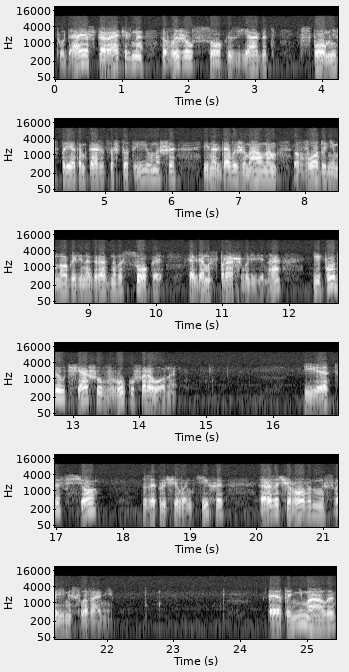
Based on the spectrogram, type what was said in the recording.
Туда я старательно выжил сок из ягод, вспомнив при этом, кажется, что ты, юноша, иногда выжимал нам в воду немного виноградного сока, когда мы спрашивали вина, и подал чашу в руку фараона. И это все — заключил он тихо, разочарованный своими словами. «Это немало»,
